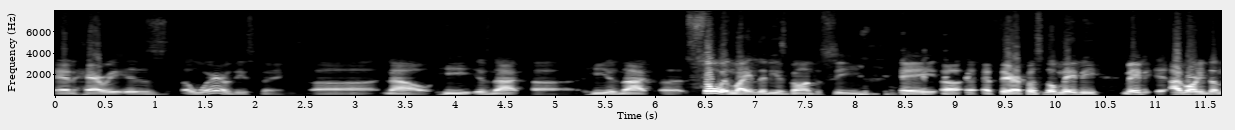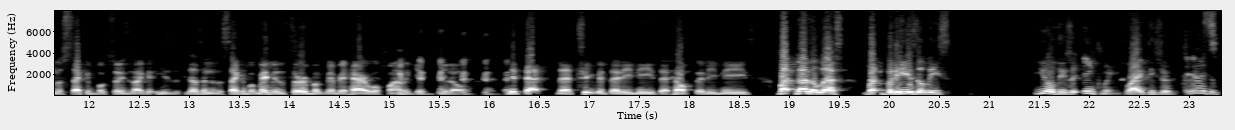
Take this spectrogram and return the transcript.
and Harry is aware of these things. Uh, now he is not uh, he is not uh, so enlightened that he has gone to see a uh, a therapist. Though maybe maybe I've already done the second book, so he's like he doesn't in the second book. Maybe in the third book, maybe Harry will finally get you know get that that treatment that he needs, that help that he needs. But nonetheless, but but he is at least you know these are inklings, right? These are kind yes. of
